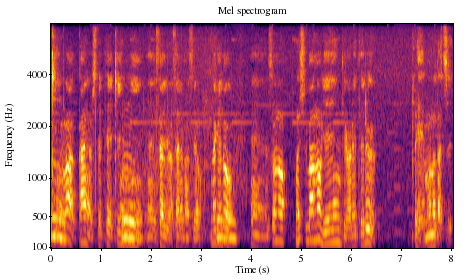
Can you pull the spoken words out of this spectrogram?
菌は関与してて菌に、えー左右はされますよ。だけど、うんえーその虫歯の原因と言われてる、えーものたち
